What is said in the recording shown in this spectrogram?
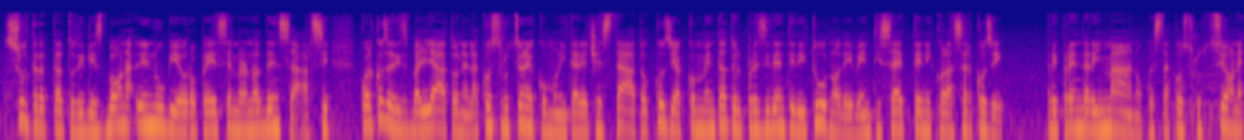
Sul Trattato di Lisbona le nubi europee sembrano addensarsi. Qualcosa di sbagliato nella costruzione comunitaria c'è stato, così ha commentato il presidente di turno dei 27 Nicolas Sarkozy. Riprendere in mano questa costruzione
